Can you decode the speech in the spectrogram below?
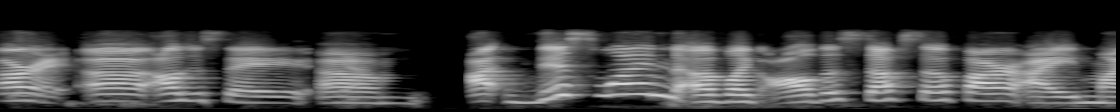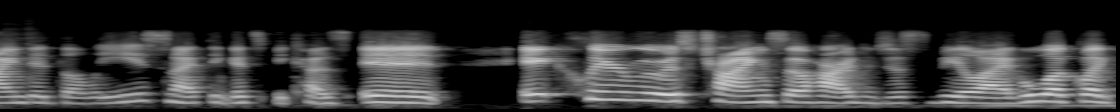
all right. Uh, I'll just say, um, I, this one of like all the stuff so far, I minded the least, and I think it's because it it clearly was trying so hard to just be like, look, like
